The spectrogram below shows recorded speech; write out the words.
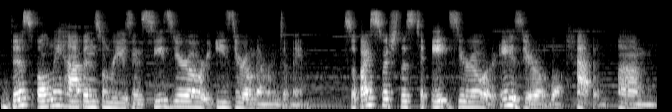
this only happens when we're using C0 or E0 memory domain. So if I switch this to 8.0 or A0, it won't happen. Um,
